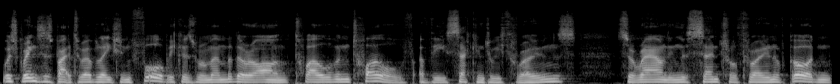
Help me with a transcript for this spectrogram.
Which brings us back to Revelation 4, because remember, there are 12 and 12 of these secondary thrones surrounding the central throne of God, and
